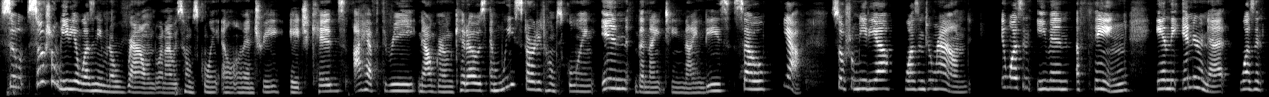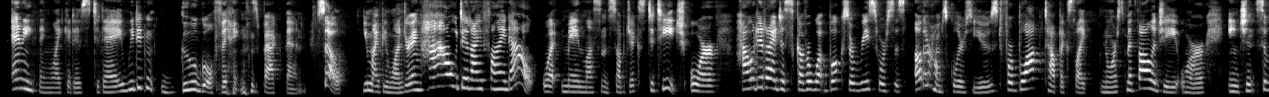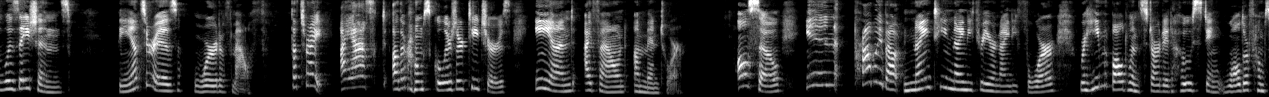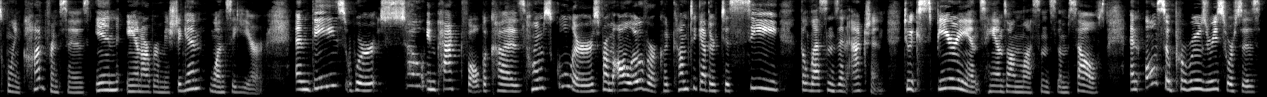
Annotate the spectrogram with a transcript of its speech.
So, social media wasn't even around when I was homeschooling elementary age kids. I have three now grown kiddos, and we started homeschooling in the 1990s. So, yeah, social media wasn't around. It wasn't even a thing, and the internet wasn't anything like it is today. We didn't Google things back then. So, you might be wondering, how did I find out what main lesson subjects to teach? Or how did I discover what books or resources other homeschoolers used for block topics like Norse mythology or ancient civilizations? The answer is word of mouth. That's right. I asked other homeschoolers or teachers, and I found a mentor. Also, in probably about 1993 or 94, Rahima Baldwin started hosting Waldorf homeschooling conferences in Ann Arbor, Michigan once a year. And these were so impactful because homeschoolers from all over could come together to see the lessons in action, to experience hands on lessons themselves, and also peruse resources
